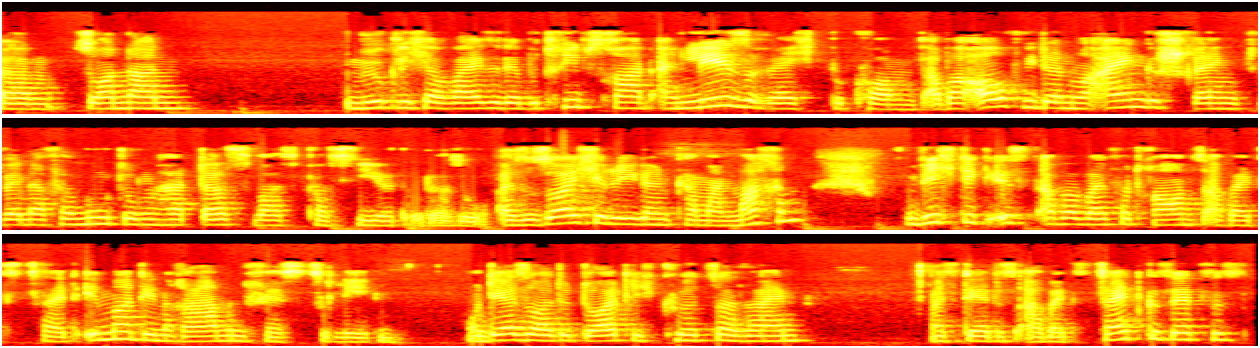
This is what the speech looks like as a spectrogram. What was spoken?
ähm, sondern möglicherweise der Betriebsrat ein Leserecht bekommt, aber auch wieder nur eingeschränkt, wenn er Vermutungen hat, dass was passiert oder so. Also solche Regeln kann man machen. Wichtig ist aber bei Vertrauensarbeitszeit immer den Rahmen festzulegen. Und der sollte deutlich kürzer sein als der des Arbeitszeitgesetzes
